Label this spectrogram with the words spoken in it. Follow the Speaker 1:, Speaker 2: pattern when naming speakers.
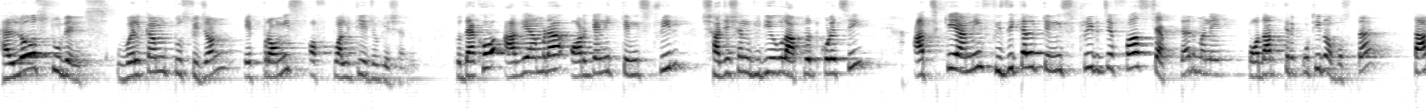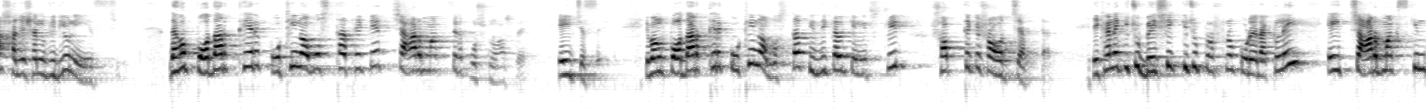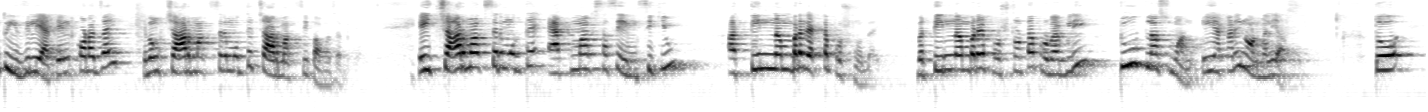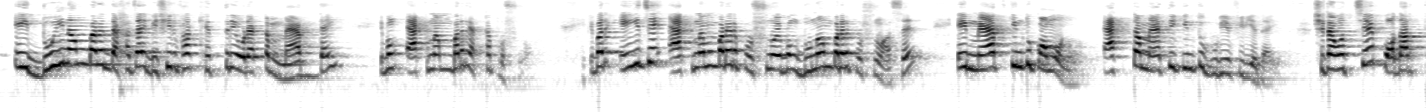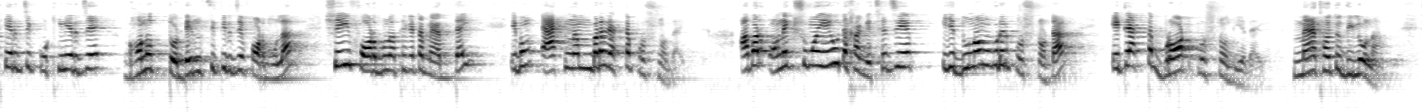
Speaker 1: Hello students welcome to Srijan a promise of quality education তো দেখো, আগে আমরা অর্গ্যানিক কেমিস্ট্রির সাজেশন ভিডিওগুলো আপলোড করেছি। আজকে আমি ফিজিক্যাল কেমিস্ট্রির যে ফার্স্ট চ্যাপ্টার মানে পদার্থের কঠিন অবস্থা, তার সাজেশন ভিডিও নিয়ে এসেছি। দেখো, পদার্থের কঠিন অবস্থা থেকে চার মার্কসের প্রশ্ন আসে এইচএসে এবং পদার্থের কঠিন অবস্থা ফিজিক্যাল কেমিস্ট্রির সব থেকে সহজ চ্যাপ্টার এখানে কিছু বেসিক কিছু প্রশ্ন করে রাখলেই এই চার মার্কস কিন্তু ইজিলি অ্যাটেন্ড করা যায় এবং চার মার্কসের মধ্যে চার মার্কসই পাওয়া যাবে। এই চার মার্কসের মধ্যে এক মার্কস আছে এমসিকিউ আর তিন নম্বরের একটা প্রশ্ন দেয়। বা তিন নম্বরের প্রশ্নটা প্রবাবলি টু প্লাস ওয়ান এই আকারেই নর্মালি আসে। তো এই দুই নাম্বারের দেখা যায় বেশিরভাগ ক্ষেত্রে ওরা একটা ম্যাথ দেয় এবং এক নম্বরের একটা প্রশ্ন। এবার এই যে এক নম্বরের প্রশ্ন এবং দু নম্বরের প্রশ্ন আছে এই ম্যাথ কিন্তু কমন একটা ম্যাথই কিন্তু ঘুরিয়ে ফিরিয়ে দেয়। সেটা হচ্ছে পদার্থের যে কঠিনের যে ঘনত্ব ডেন্সিটির যে ফর্মুলা সেই ফর্মুলা থেকে একটা ম্যাথ দেয় এবং এক নম্বরের একটা প্রশ্ন দেয়। আবার অনেক সময় এও দেখা গেছে যে এই যে দু নম্বরের প্রশ্নটা, এটা একটা ব্রড প্রশ্ন দিয়ে দেয়। ম্যাথ হয়তো দিল না।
